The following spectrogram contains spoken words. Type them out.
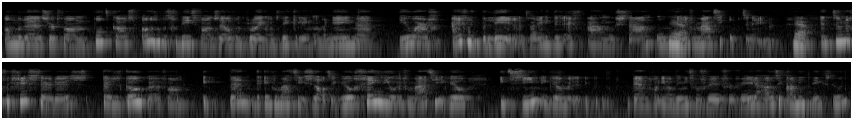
andere soort van podcast, alles op het gebied van zelfontplooiing, ontwikkeling, ondernemen. Heel erg eigenlijk belerend, waarin ik dus echt aan moest staan om Ja. die informatie op te nemen. Ja. En toen dacht ik gisteren dus, tijdens het koken, van ik ben de informatie zat. Ik wil geen nieuwe informatie. Ik wil iets zien. Ik, wil me, ik ben gewoon iemand die niet van verve- vervelen houdt. Ik kan niet niks doen.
